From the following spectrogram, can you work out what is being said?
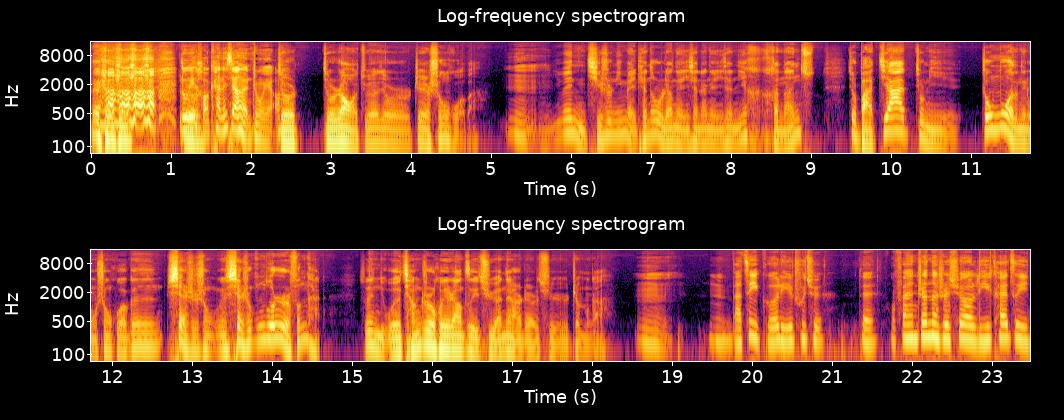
录一好看的像很重要。就是就是让我觉得就是这是生活吧，嗯因为你其实你每天都是两点一线，两点一线，你很难就是把家就是你周末的那种生活跟现实生现实工作日分开，所以你我强制会让自己去远点儿地儿去这么干。嗯嗯，把自己隔离出去。对我发现真的是需要离开自己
